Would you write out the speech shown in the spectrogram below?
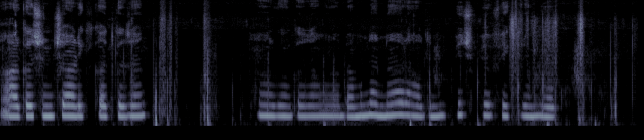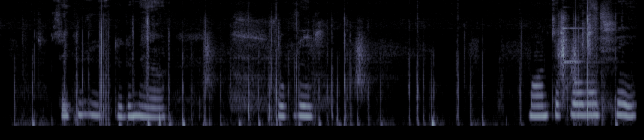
Arkadaşını çağır iki kat kazan. Her gün kazanma. Ben bunları ne aldım? Hiçbir fikrim yok. 800 değil mi ya? Çok güzel. Mantıklı olan şu.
